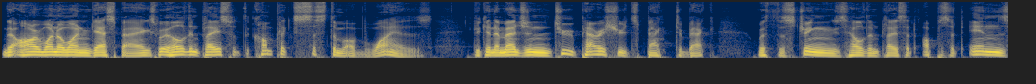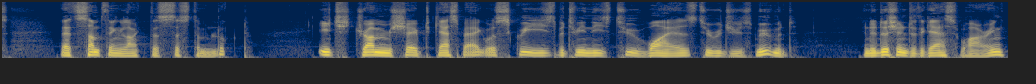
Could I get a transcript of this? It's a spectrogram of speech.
The R101 gas bags were held in place with a complex system of wires. If you can imagine two parachutes back to back with the strings held in place at opposite ends, that's something like the system looked. Each drum shaped gas bag was squeezed between these two wires to reduce movement. In addition to the gas wiring,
